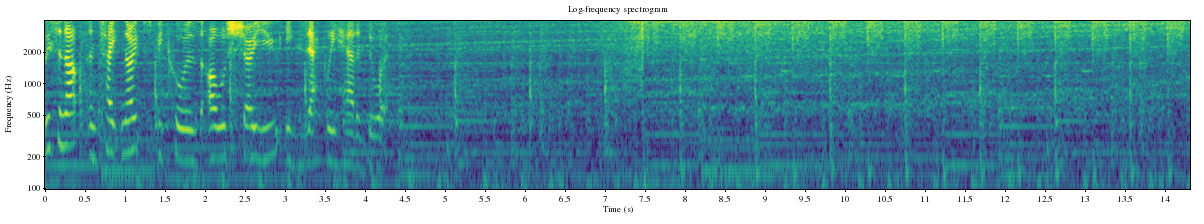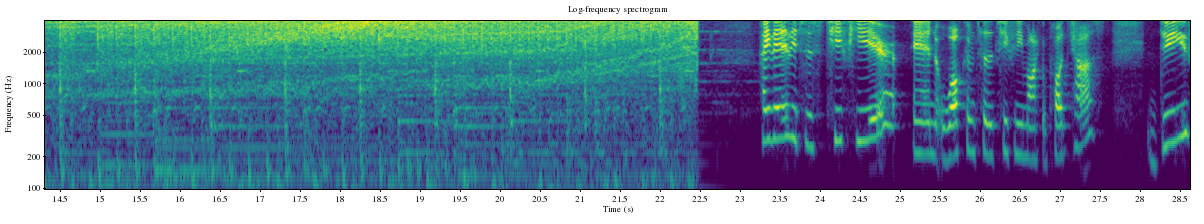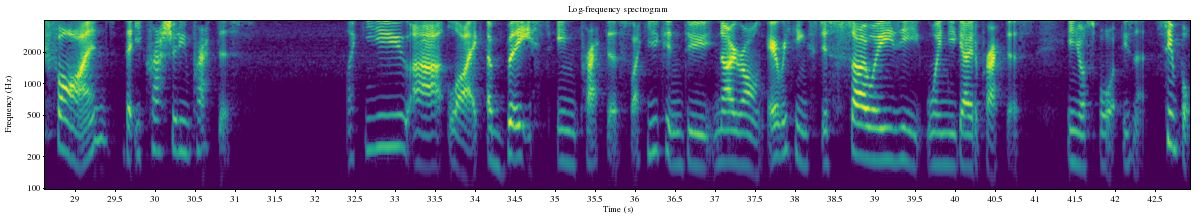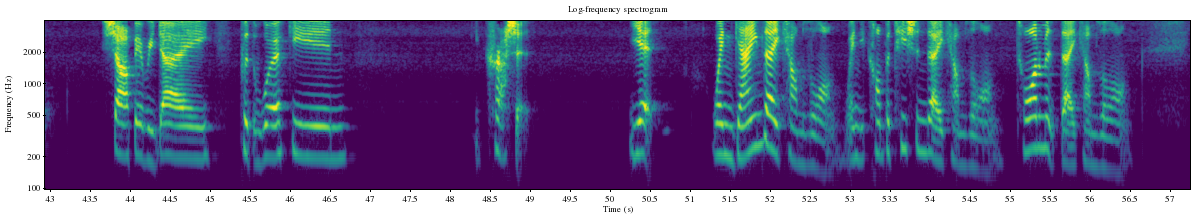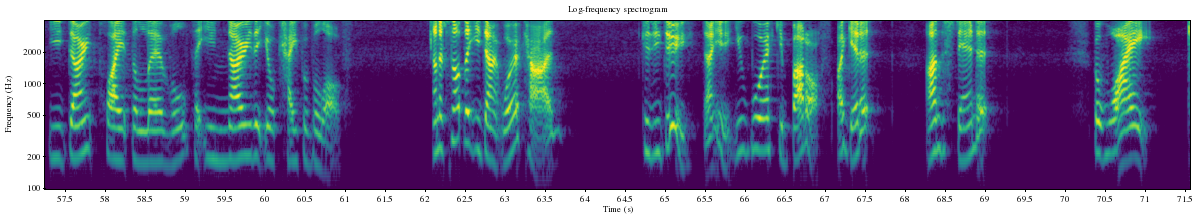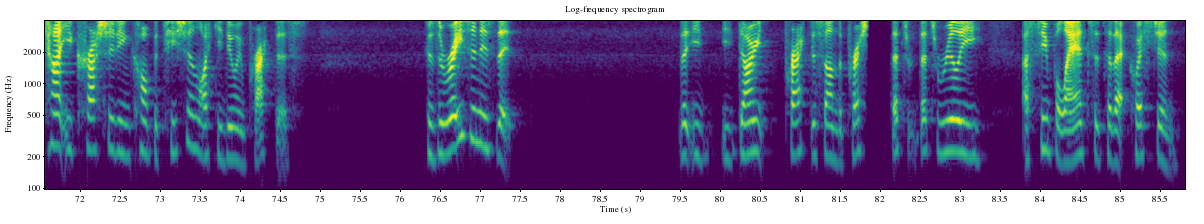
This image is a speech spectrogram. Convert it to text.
Listen up and take notes because I will show you exactly how to do it. Hey there, this is Tiff here, and welcome to the Tiffany Mika podcast. Do you find that you crush it in practice? Like you are like a beast in practice. Like you can do no wrong. Everything's just so easy when you go to practice in your sport, isn't it? Simple. Sharp every day, put the work in, you crush it. Yet when game day comes along, when your competition day comes along, tournament day comes along, you don't play at the level that you know that you're capable of. And it's not that you don't work hard, because you do, don't you? You work your butt off. I get it. I understand it. But why can't you crush it in competition like you do in practice? Because the reason is that that you, you don't practice under pressure? That's that's really a simple answer to that question.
